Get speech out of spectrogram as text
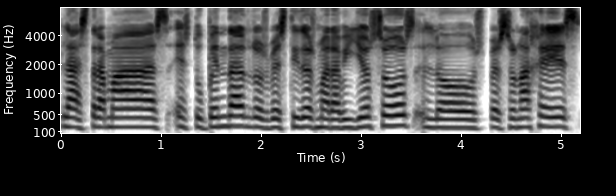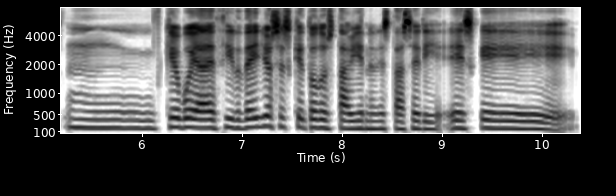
Las tramas estupendas, los vestidos maravillosos, los personajes, mm, ¿qué voy a decir de ellos? Es que todo está bien en esta serie. Es que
